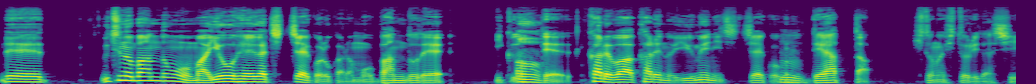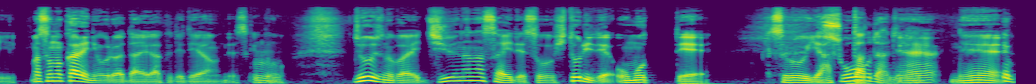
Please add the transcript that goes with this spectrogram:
でうちのバンドもまあ傭兵がちっちゃい頃からもうバンドで行くって、彼は彼の夢にちっちゃい頃から出会った人の一人だし、まあ、その彼に俺は大学で出会うんですけど、うん。ジョージの場合17歳でそう一人で思ってそれをやったっていう。そうだね。ね。でも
